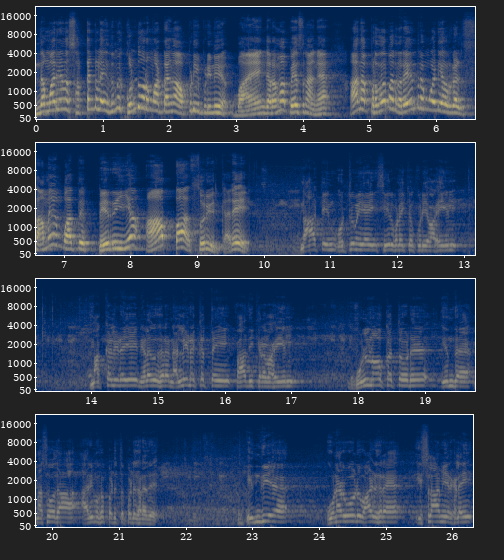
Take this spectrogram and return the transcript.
இந்த மாதிரியான சட்டங்களை எதுவுமே கொண்டு வர மாட்டாங்க. அப்படி இப்படின்னு பயங்கரமாக பேசுனாங்க. ஆனால் பிரதமர் நரேந்திர மோடி அவர்கள் சமயம் பார்த்து பெரிய ஆப்பா சொருவிருக்காரு நாட்டின் ஒற்றுமையை சீர்குலைக்கக்கூடிய வகையில் மக்களிடையே நிலவுகிற நல்லிணக்கத்தை பாதிக்கிற வகையில் உள்நோக்கத்தோடு இந்த மசோதா அறிமுகப்படுத்தப்படுகிறது. இந்திய உணர்வோடு வாழ்கிற இஸ்லாமியர்களை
